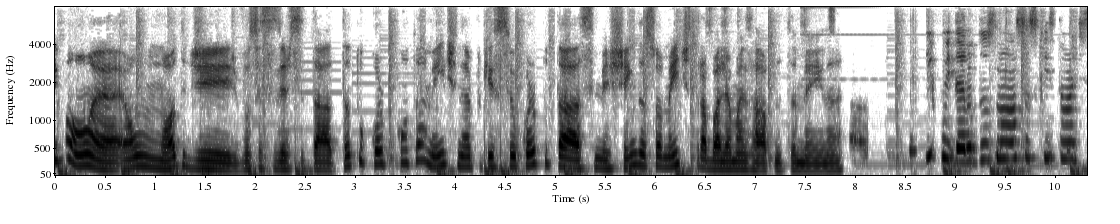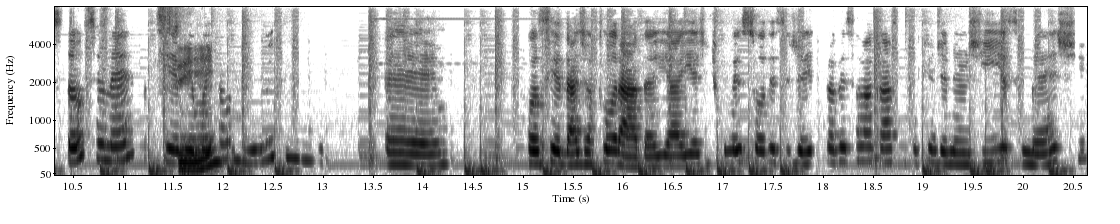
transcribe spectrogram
Que bom, é, é um modo de você se exercitar tanto o corpo quanto a mente, né? Porque se seu corpo tá se mexendo, a sua mente trabalha mais rápido também, né? E cuidando dos nossos que estão à distância, né? Porque Sim. minha mãe tava muito é, com ansiedade aflorada. E aí a gente começou desse jeito para ver se ela gasta um pouquinho de energia, se mexe.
